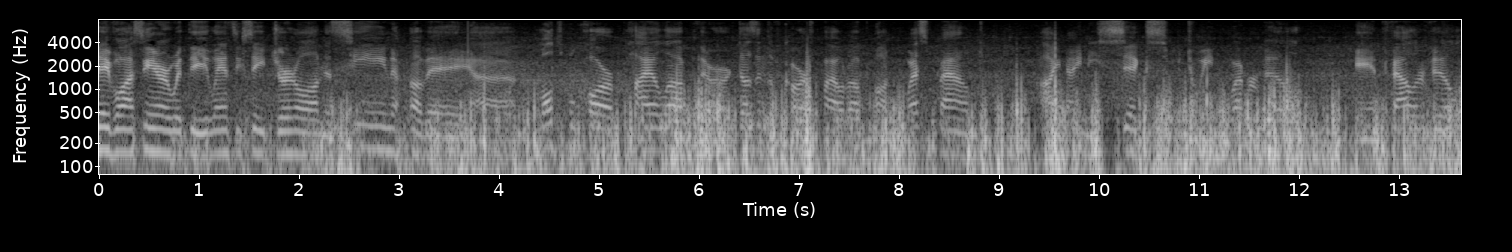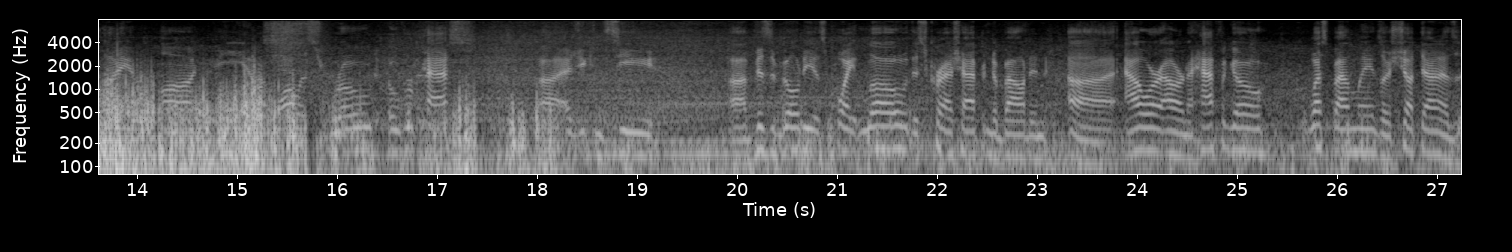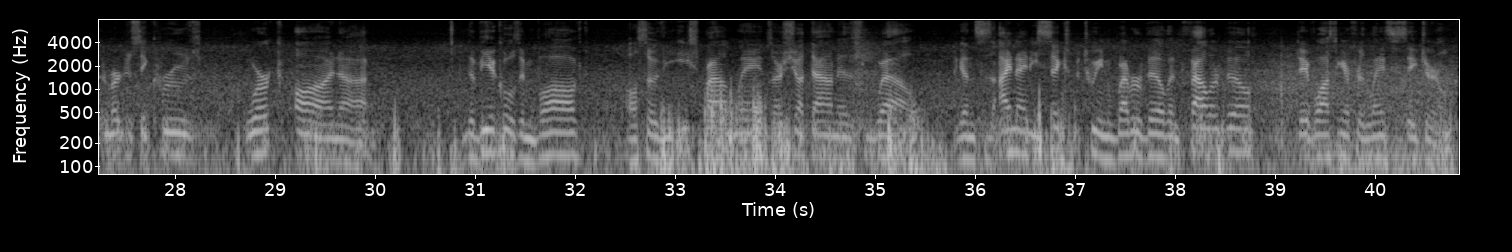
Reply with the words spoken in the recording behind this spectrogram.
Dave Wasinger with the Lansing State Journal on the scene of a uh, multiple car pileup. There are dozens of cars piled up on westbound I-96 between Webberville and Fowlerville. I am on the uh, Wallace Road overpass. Uh, as you can see, uh, visibility is quite low. This crash happened about an uh, hour, hour and a half ago. Westbound lanes are shut down as emergency crews work on uh, the vehicles involved. Also, the eastbound lanes are shut down as well. Again, this is I-96 between Webberville and Fowlerville. Dave Wasinger for the Lansing State Journal.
